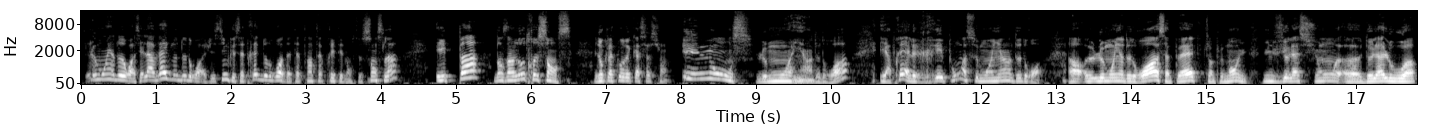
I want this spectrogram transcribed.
C'est le moyen de droit, c'est la règle de droit. J'estime que cette règle de droit doit être interprétée dans ce sens-là et pas dans un autre sens. Et donc la Cour de cassation énonce le moyen de droit et après elle répond à ce moyen de droit. Alors euh, le moyen de droit, ça peut être tout simplement une, violation euh, de la loi.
